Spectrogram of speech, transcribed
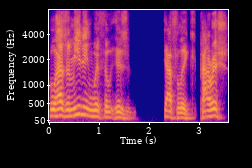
who has a meeting with his Catholic parish,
